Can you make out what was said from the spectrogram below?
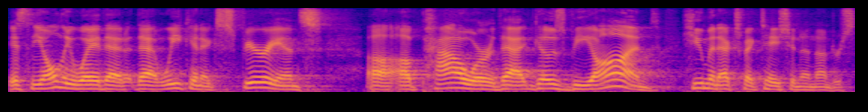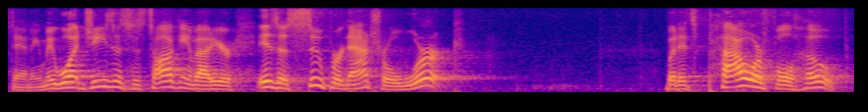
It's the only way that, that we can experience uh, a power that goes beyond human expectation and understanding. I mean, what Jesus is talking about here is a supernatural work, but it's powerful hope.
